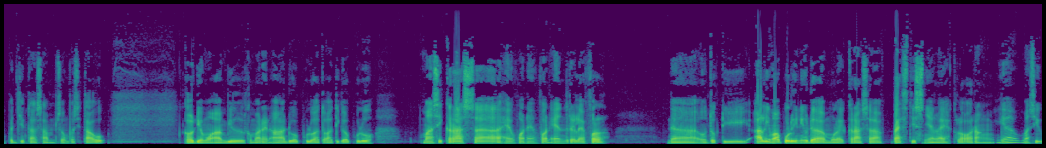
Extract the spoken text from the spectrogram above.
pencinta Samsung pasti tahu kalau dia mau ambil kemarin A20 atau A30 masih kerasa handphone-handphone entry level. Nah, untuk di A50 ini udah mulai kerasa prestisnya lah ya kalau orang ya masih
